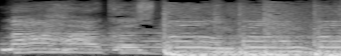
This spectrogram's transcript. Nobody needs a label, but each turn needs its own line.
My heart goes boom, boom, boom.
